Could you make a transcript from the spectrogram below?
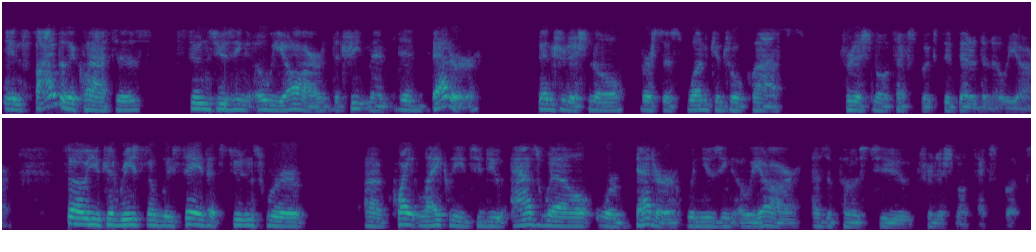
In five of the classes, students using OER, the treatment, did better than traditional versus one control class, traditional textbooks did better than OER. So you could reasonably say that students were uh, quite likely to do as well or better when using OER as opposed to traditional textbooks.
